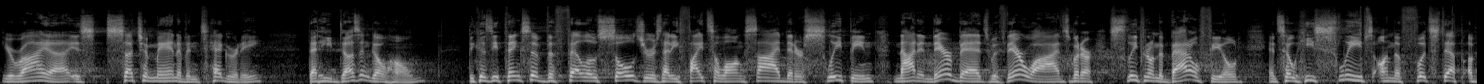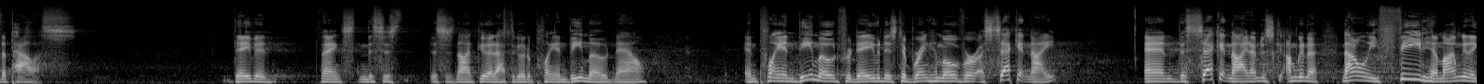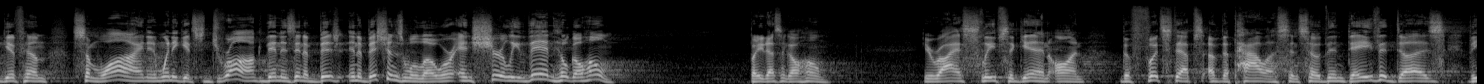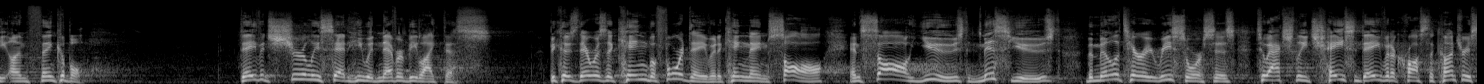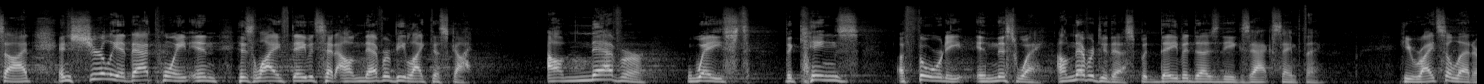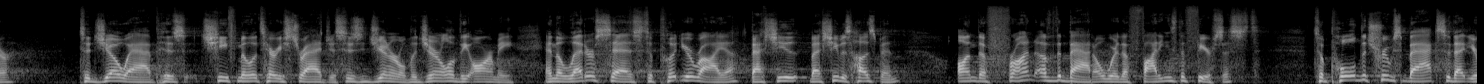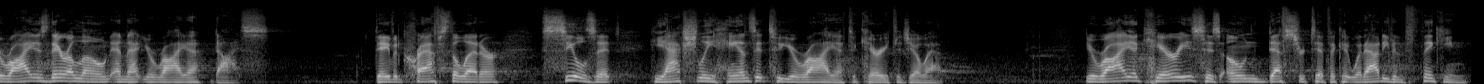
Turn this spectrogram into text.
Uriah is such a man of integrity that he doesn't go home because he thinks of the fellow soldiers that he fights alongside that are sleeping not in their beds with their wives, but are sleeping on the battlefield. And so he sleeps on the footstep of the palace. David thinks, and this is, this is not good. I have to go to plan B mode now. And plan B mode for David is to bring him over a second night and the second night, I'm just, I'm gonna not only feed him, I'm gonna give him some wine. And when he gets drunk, then his inhibitions will lower, and surely then he'll go home. But he doesn't go home. Uriah sleeps again on the footsteps of the palace. And so then David does the unthinkable. David surely said he would never be like this because there was a king before David, a king named Saul, and Saul used, misused the military resources to actually chase David across the countryside. And surely at that point in his life, David said, I'll never be like this guy. I'll never waste the king's authority in this way. I'll never do this. But David does the exact same thing. He writes a letter to Joab, his chief military strategist, his general, the general of the army. And the letter says to put Uriah, Bathsheba's husband, on the front of the battle where the fighting's the fiercest, to pull the troops back so that Uriah is there alone and that Uriah dies. David crafts the letter, seals it. He actually hands it to Uriah to carry to Joab. Uriah carries his own death certificate without even thinking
